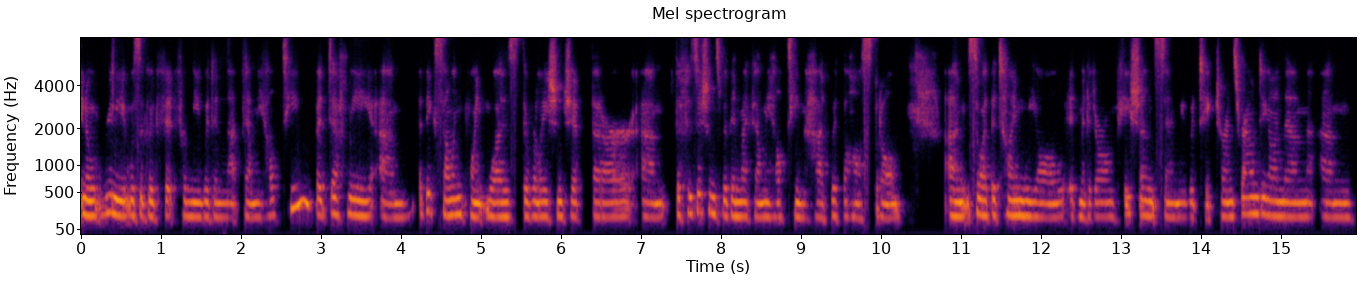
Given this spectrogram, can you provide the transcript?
you know, really it was a good fit for me within that family health team. But definitely um, a big selling point was the relationship that our um, the physicians within my family health team had with the hospital. Um, so at the time, we all admitted our own patients, and we would take turns rounding on them. Um,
